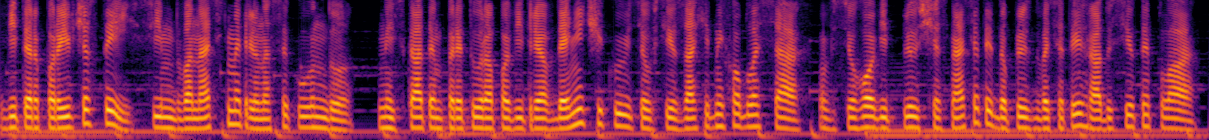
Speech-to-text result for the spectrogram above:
Вітер поривчастий 7-12 метрів на секунду. Низька температура повітря в день очікується у всіх західних областях, всього від плюс 16 до плюс 20 градусів тепла.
